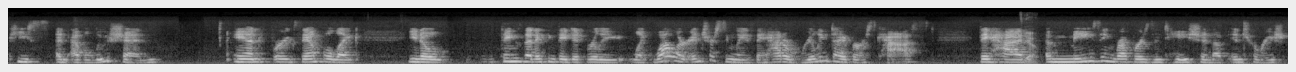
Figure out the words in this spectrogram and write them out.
piece an evolution. And for example, like, you know, things that I think they did really like well or interestingly is they had a really diverse cast. They had Yeah. amazing representation of interracial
